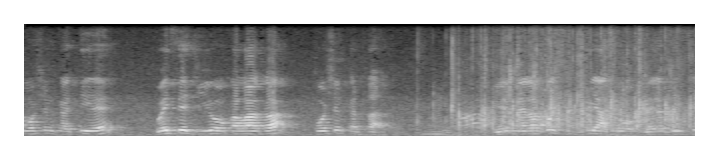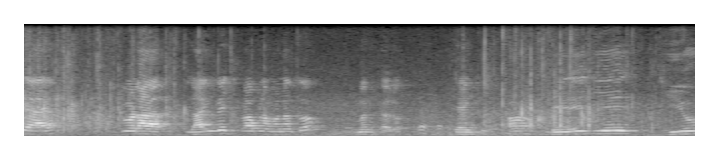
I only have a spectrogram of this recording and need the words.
पोषण करती है वैसे जियो कला का पोषण करता है। ये मेरा तो किया तो मेरे दिल से आया। थोड़ा लैंग्वेज प्रॉब्लम होना तो मन करो। थैंक यू मेरे लिए जियो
